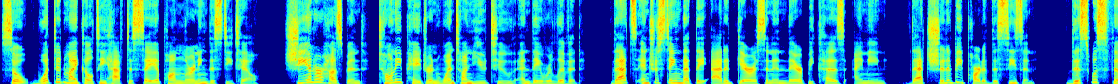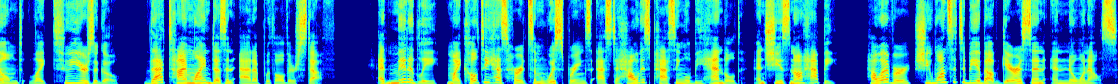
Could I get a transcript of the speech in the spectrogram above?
So, what did Mykelti have to say upon learning this detail? She and her husband, Tony Padron, went on YouTube and they were livid. That's interesting that they added Garrison in there because, I mean, that shouldn't be part of this season. This was filmed like two years ago. That timeline doesn't add up with all their stuff. Admittedly, Mykelti has heard some whisperings as to how his passing will be handled, and she is not happy. However, she wants it to be about Garrison and no one else.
